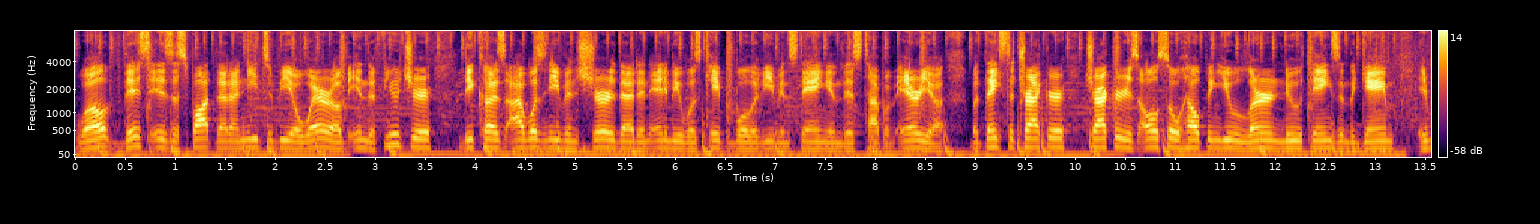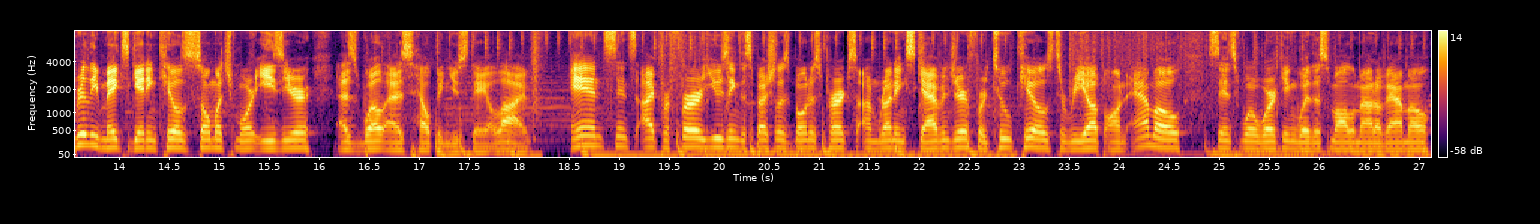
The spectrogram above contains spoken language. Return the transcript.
well, this is a spot that I need to be aware of in the future because I wasn't even sure that an enemy was capable of even staying in this type of area. But thanks to Tracker, Tracker is also helping you learn new things in the game. It really makes getting kills so much more easier as well as helping you stay alive. And since I prefer using the specialist bonus perks, I'm running scavenger for two kills to re-up on ammo since we're working with a small amount of ammo.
